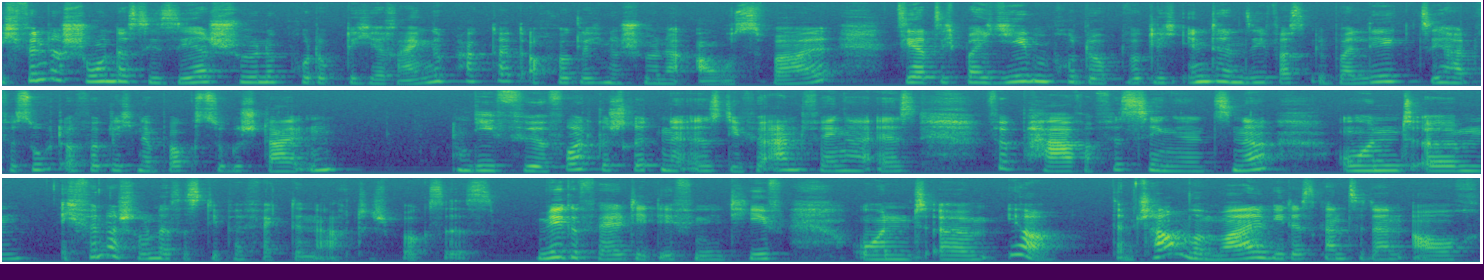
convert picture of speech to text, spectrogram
ich finde schon, dass sie sehr schöne Produkte hier reingepackt hat, auch wirklich eine schöne Auswahl. Sie hat sich bei jedem Produkt wirklich intensiv was überlegt. Sie hat versucht, auch wirklich eine Box zu gestalten, die für Fortgeschrittene ist, die für Anfänger ist, für Paare, für Singles. Ne? Und ähm, ich finde schon, dass es die perfekte Nachtischbox ist. Mir gefällt die definitiv. Und ähm, ja, dann schauen wir mal, wie das Ganze dann auch...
